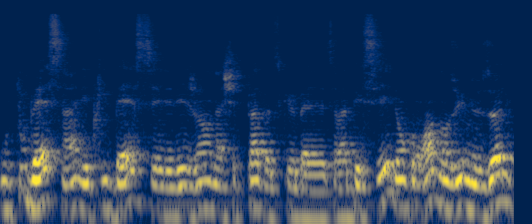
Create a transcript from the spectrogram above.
où tout baisse, hein, les prix baissent et les gens n'achètent pas parce que ben, ça va baisser. Donc on rentre dans une zone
